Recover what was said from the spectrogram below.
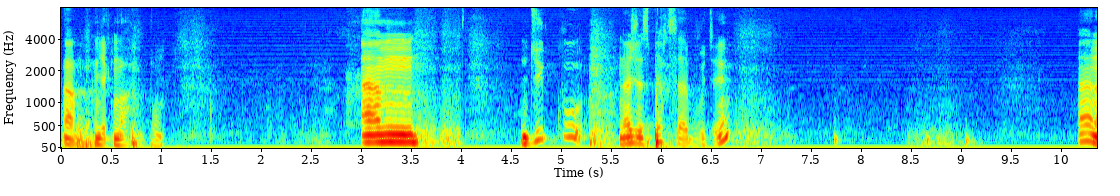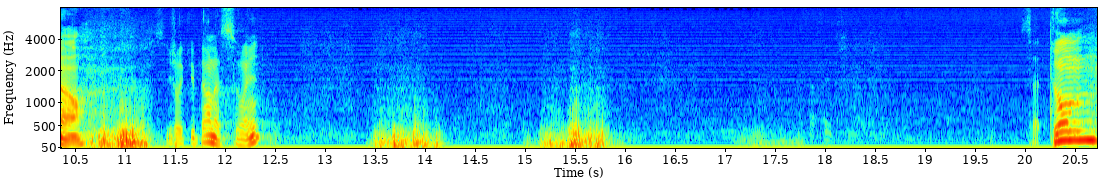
Ah, il n'y a que moi. Bon. Du coup, là j'espère que ça a booté. Alors, si je récupère la souris. Ça tourne.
